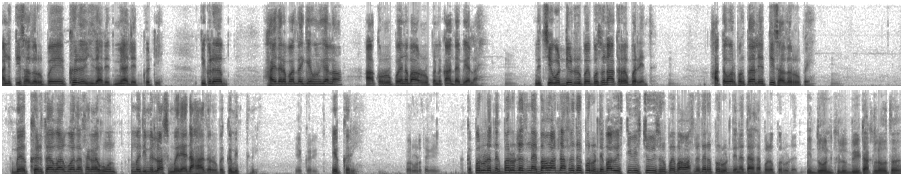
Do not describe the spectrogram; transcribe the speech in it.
आणि तीस हजार रुपये खर्च ही झालेत मिळालेत कटी तिकडं हैदराबादला घेऊन गेला अकरा रुपयानं बारा रुपयानं कांदा गेला आणि शेवट दीड रुपयापासून अकरा पर्यंत. हातावर फक्त आले तीस हजार रुपये. खर्च वा- वजा सगळा होऊन मध्ये मी लॉसमध्ये आहे दहा हजार रुपये कमीत कमी. एक करी परवडतं परवडत नाही? परवडत नाही. भाव असला असला तर परवडते. बावीस तेवीस चोवीस रुपये भाव असला तर परवडते. ना तसा परवडत नाही. मी दोन किलो बी टाकलं होतं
